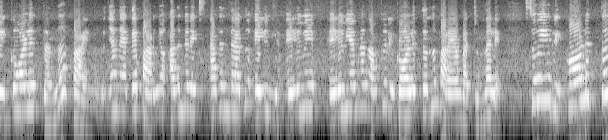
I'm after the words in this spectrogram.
റിഗോളിത്ത് എന്ന് പറയുന്നത്. ഞാൻ നേരത്തെ പറഞ്ഞു അതിന്റെ ഒരു എക്സ് അതെന്തായിരുന്നു? എലുവിയം. എലുവിയം എലുവിയമിനെ നമുക്ക് റിഗോളിത്ത് എന്ന് പറയാൻ പറ്റും അല്ലെ? സോ ഈ റിഗോളിത്ത്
